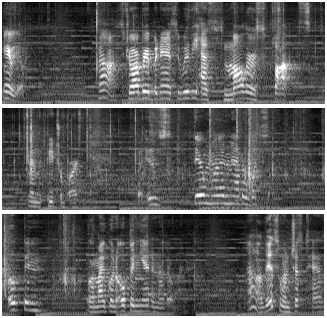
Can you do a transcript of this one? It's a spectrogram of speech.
Here we go. Ah, strawberry banana smoothie has smaller spots than the future barf. But is there one out of what's open? Or am I going to open yet another one? Oh, this one just has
